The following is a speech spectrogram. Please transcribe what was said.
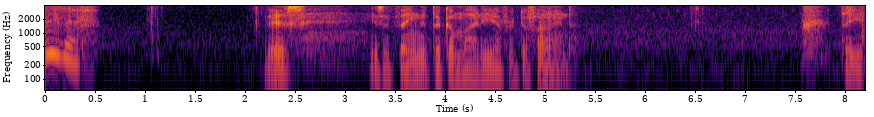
What is this? This is a thing that took a mighty effort to find. Take it.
